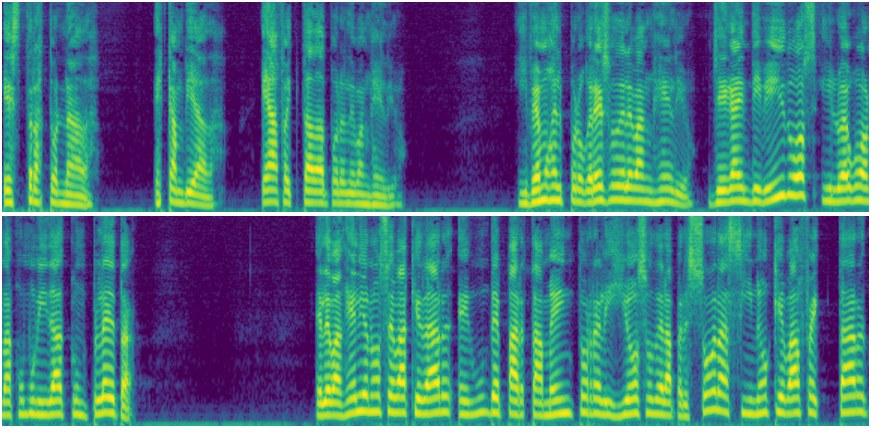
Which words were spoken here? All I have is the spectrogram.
es trastornada, es cambiada, es afectada por el Evangelio. Y vemos el progreso del Evangelio. Llega a individuos y luego a una comunidad completa. El Evangelio no se va a quedar en un departamento religioso de la persona, sino que va a afectar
